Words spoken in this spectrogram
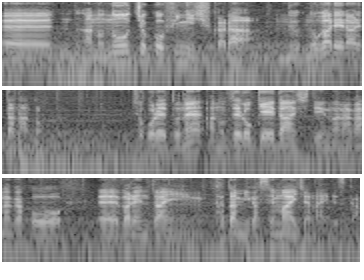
えー、あの、ノーチョコフィニッシュから逃れられたなと。チョコレートね、あの、ゼロ系男子っていうのはなかなかこう、えー、バレンタイン肩身が狭いじゃないですか。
